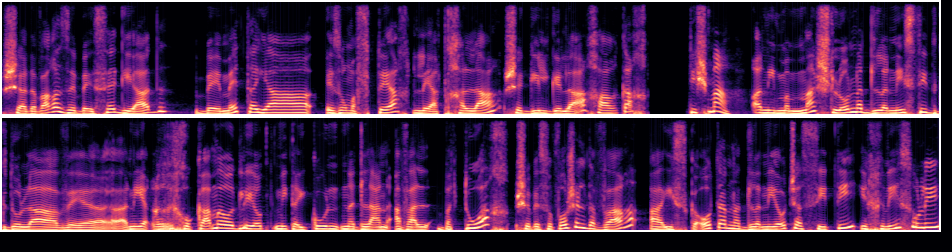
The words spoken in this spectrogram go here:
שהדבר הזה בהישג יד, באמת היה איזו מפתח להתחלה שגלגלה אחר כך תשמע, אני ממש לא נדלניסטית גדולה ואני רחוקה מאוד להיות מטייקון נדל"ן, אבל בטוח שבסופו של דבר העסקאות הנדל"ניות שעשיתי הכניסו לי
